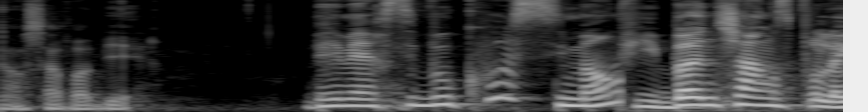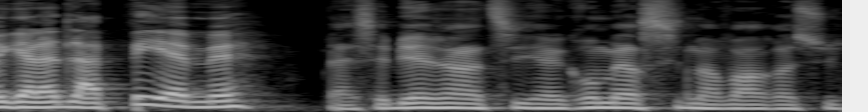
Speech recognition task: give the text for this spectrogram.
non, ça va bien. Ben merci beaucoup, Simon. Puis bonne chance pour le gala de la PME. Ben, c'est bien gentil. Un gros merci de m'avoir reçu.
